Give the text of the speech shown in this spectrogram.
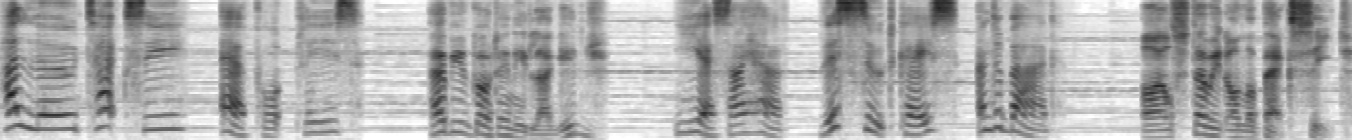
Hello, taxi. Airport, please. Have you got any luggage? Yes, I have. This suitcase and a bag. I'll stow it on the back seat.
